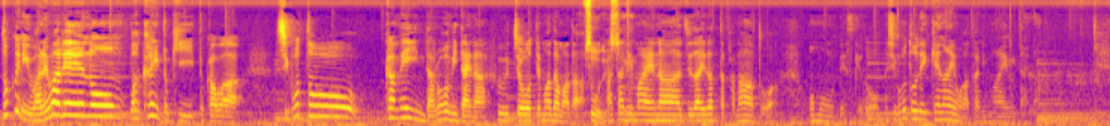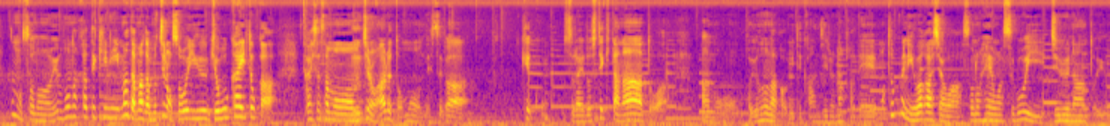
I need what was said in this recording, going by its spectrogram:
特に我々の若い時とかは仕事がメインだろうみたいな風潮ってまだまだ当たり前な時代だったかなとは思うんですけど仕事で行けないは当たり前みたいなでもその世の中的にまだまだもちろんそういう業界とか会社さんももちろんあると思うんですが、結構スライドしてきたなとはあの世の中を見て感じる中で、まあ、特に我が社はその辺はすごい柔軟というか。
